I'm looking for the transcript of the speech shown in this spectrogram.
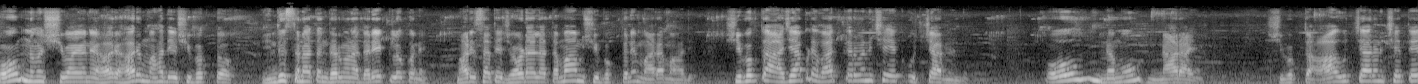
ઓમ નમઃ શિવાય અને હર હર મહાદેવ શિવભક્તો, હિન્દુ સનાતન ધર્મના દરેક લોકોને મારી સાથે જોડાયેલા તમામ શિવભક્તોને મારા મહાદેવ. શિવ ભક્તો આજે આપણે વાત કરવાની છે એક ઉચ્ચારણની. ઓમ નમો નારાયણ. શિવભક્તો, આ ઉચ્ચારણ છે તે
